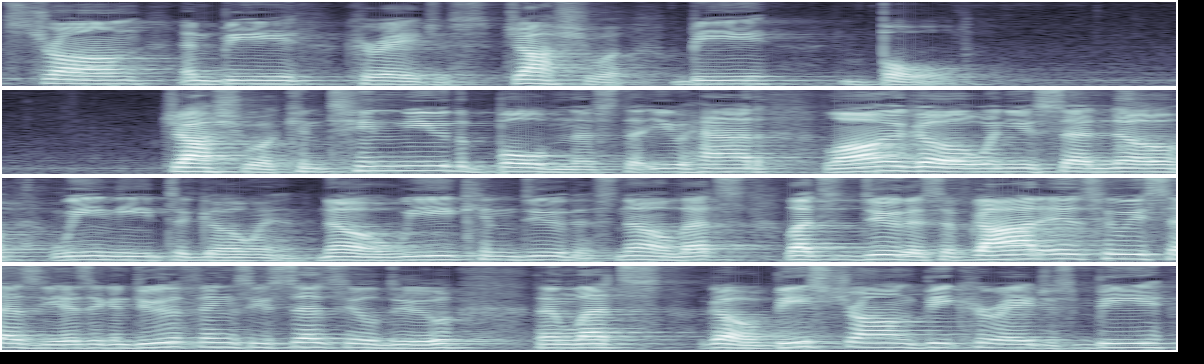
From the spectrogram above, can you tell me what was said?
strong and be courageous. Joshua, be bold. Joshua, continue the boldness that you had long ago when you said, No, we need to go in. No, we can do this. No, let's, let's do this. If God is who He says He is, He can do the things He says He'll do, then let's go. Be strong, be courageous, be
